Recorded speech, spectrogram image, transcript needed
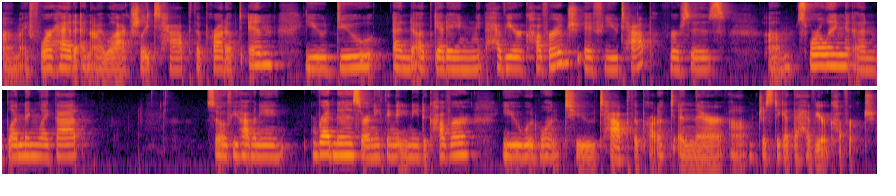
um, my forehead and I will actually tap the product in. You do end up getting heavier coverage if you tap versus um, swirling and blending like that. So if you have any redness or anything that you need to cover, you would want to tap the product in there um, just to get the heavier coverage.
